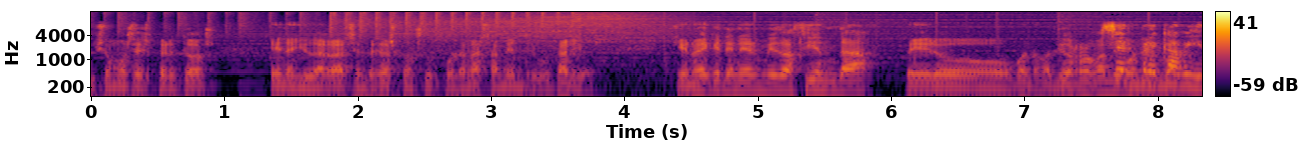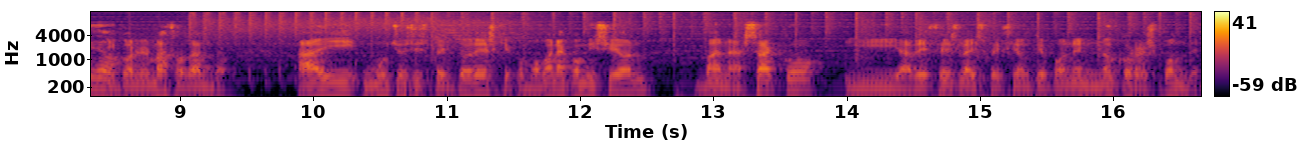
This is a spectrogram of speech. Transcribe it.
y somos expertos en ayudar a las empresas con sus problemas también tributarios. Que no hay que tener miedo a Hacienda, pero bueno, a Dios rogando y con, El y con el mazo dando. Hay muchos inspectores que como van a comisión, van a saco y a veces la inspección que ponen no corresponde.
